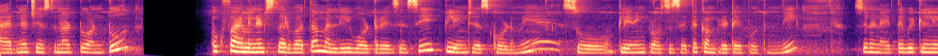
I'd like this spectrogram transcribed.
మ్యారినేట్ చేస్తున్నట్టు అంటూ ఒక ఫైవ్ మినిట్స్ తర్వాత మళ్ళీ వాటర్ వేసేసి క్లీన్ చేసుకోవడమే. సో క్లీనింగ్ ప్రాసెస్ అయితే కంప్లీట్ అయిపోతుంది. సో నేనైతే వీటిని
